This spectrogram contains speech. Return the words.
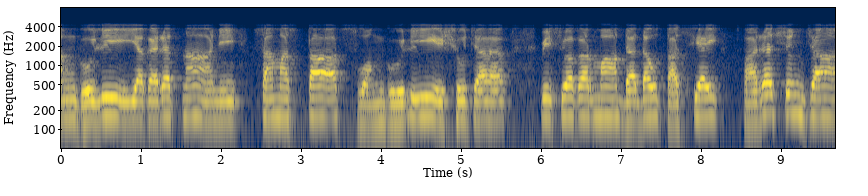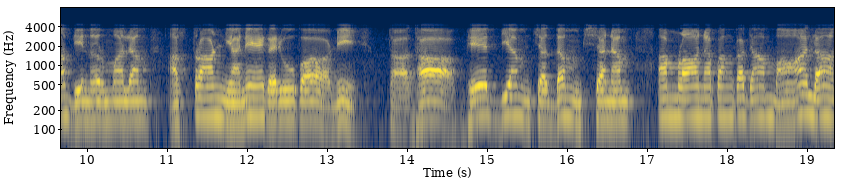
अङ्गुलीयकरत्नानि समस्तास्वङ्गुलीषु च। विश्वकर्मा ददौ तस्यै परशुञ्चादिनिर्मलम् अस्त्राण्यनेकरूपाणि तथा भेद्यं च दंशनम् अम्लानपङ्कजां मालां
